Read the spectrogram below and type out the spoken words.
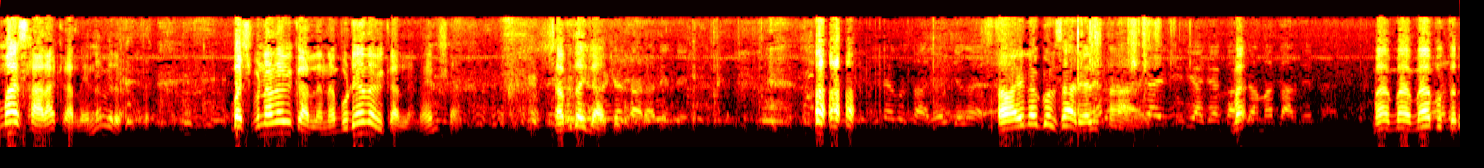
میں سارا کر لینا میرا پتر۔ بچپنا کا بھی کر لینا بڑھیا کا بھی کر لینا ان شاء سب کا علاج ہاں یہاں کو سارے میں پتر پتر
